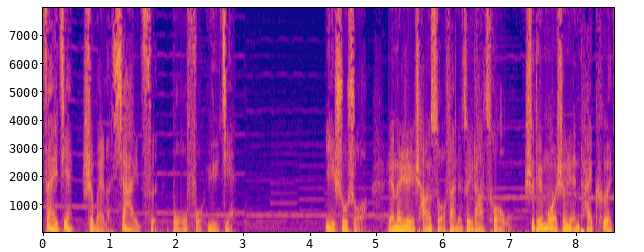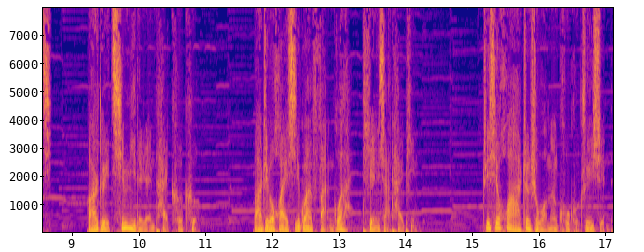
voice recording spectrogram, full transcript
再见是为了下一次不负遇见。一书说，人们日常所犯的最大错误是对陌生人太客气，而对亲密的人太苛刻。把这个坏习惯反过来，天下太平。这些话正是我们苦苦追寻的。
